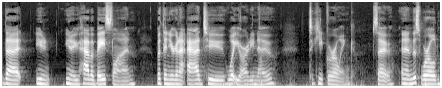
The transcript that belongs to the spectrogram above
that you you know you have a baseline, but then you're going to add to what you already know to keep growing. So, and in this world,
